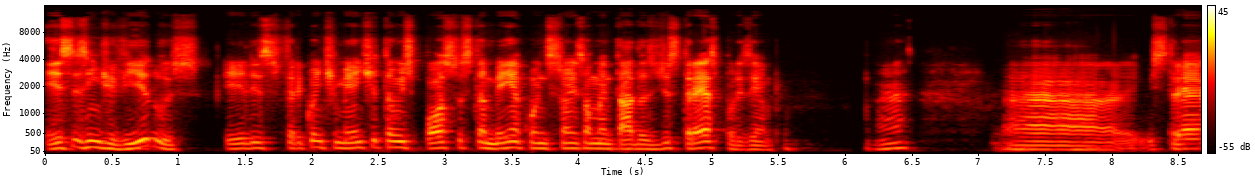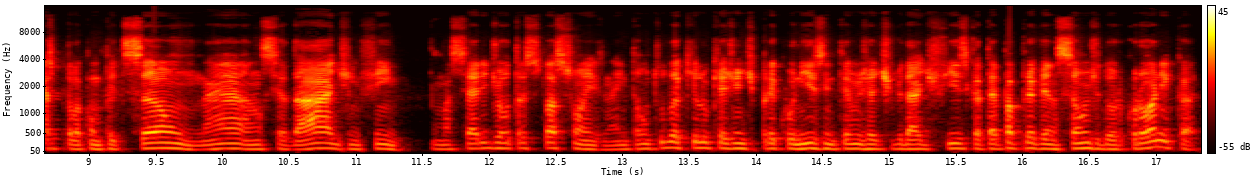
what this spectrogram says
esses indivíduos, eles frequentemente estão expostos também a condições aumentadas de estresse, por exemplo. Né? Uh, estresse pela competição, né, ansiedade, enfim, uma série de outras situações, né? Então, tudo aquilo que a gente preconiza em termos de atividade física, até para prevenção de dor crônica,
